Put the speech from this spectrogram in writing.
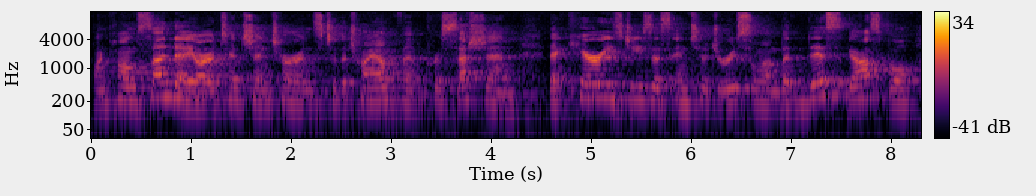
On Palm Sunday, our attention turns to the triumphant procession that carries Jesus into Jerusalem, but this gospel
